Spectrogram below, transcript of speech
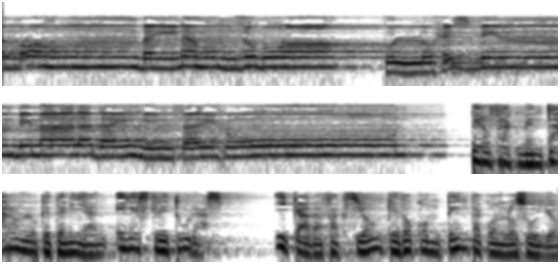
امرهم بينهم زبرا كل حزب بما لديهم فرحون Pero fragmentaron lo que tenían en escrituras, y cada facción quedó contenta con lo suyo.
